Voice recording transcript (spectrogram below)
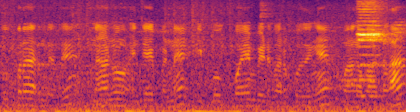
சூப்பராக இருந்தது. நானும் என்ஜாய் பண்ணேன். இப்போ கோயம்பேடு வரப்போகுதுங்க. வாங்க பார்க்கலாம்.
